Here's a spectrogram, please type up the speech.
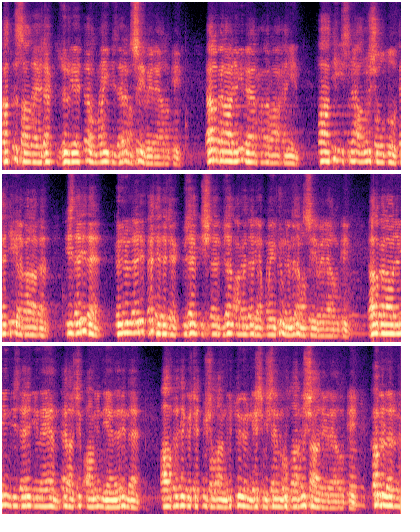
katkı sağlayacak zürriyetler olmayı bizlere nasip eyle Ya Rabbi. Ya Rabbel Alemin ve Erhamer Rahimin. Fatih ismini almış olduğu fethiyle beraber bizleri de gönülleri fethedecek güzel işler, güzel ameller yapmayı cümlemize nasip eyle ya Rabbi. Ya Rabbel Alemin bizleri dinleyen, el açıp amin diyenlerin de ahirete göç etmiş olan bütün geçmişlerin ruhlarını şad eyle ya Rabbi. Kabirlerini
